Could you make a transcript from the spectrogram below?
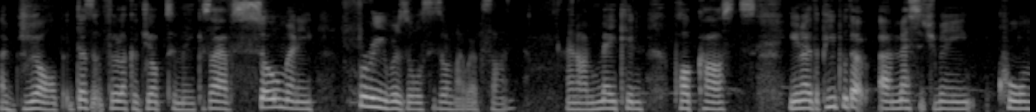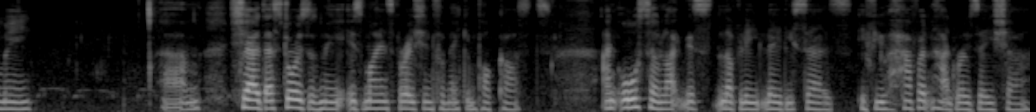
a job. It doesn't feel like a job to me because I have so many free resources on my website and I'm making podcasts. You know, the people that uh, message me, call me, um, share their stories with me is my inspiration for making podcasts. And also, like this lovely lady says, if you haven't had rosacea,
